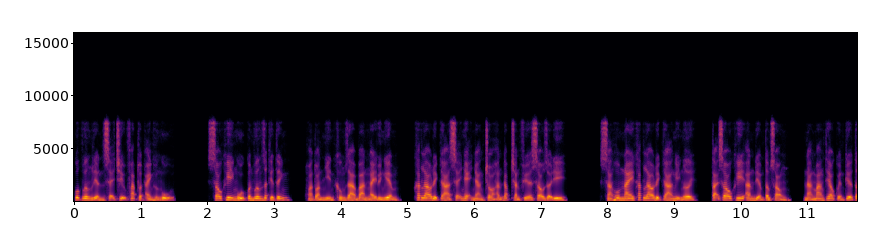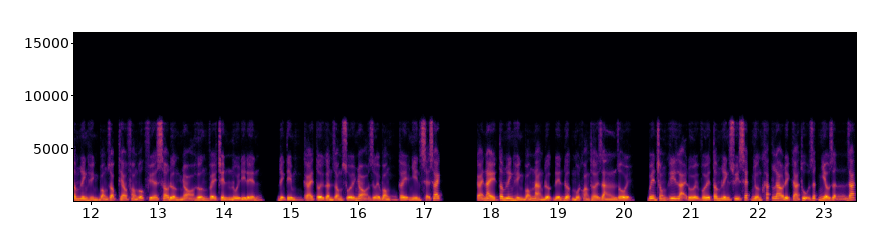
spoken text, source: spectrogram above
quốc vương liền sẽ chịu pháp thuật ảnh hưởng ngủ. Sau khi ngủ quân vương rất tiến tĩnh, hoàn toàn nhìn không ra ban ngày uy nghiêm, khắc lao địch đá sẽ nhẹ nhàng cho hắn đắp chăn phía sau rời đi. Sáng hôm nay khắc lao địch đá nghỉ ngơi tại sau khi ăn điểm tâm xong, nàng mang theo quyển kia tâm linh hình bóng dọc theo phong ốc phía sau đường nhỏ hướng về trên núi đi đến, định tìm cái tới gần dòng suối nhỏ dưới bóng cây nhìn sẽ sách. Cái này tâm linh hình bóng nàng được đến được một khoảng thời gian rồi, bên trong ghi lại đối với tâm linh suy xét nhường khắc lao địch cá thụ rất nhiều dẫn dắt,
